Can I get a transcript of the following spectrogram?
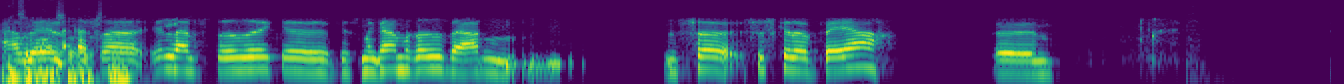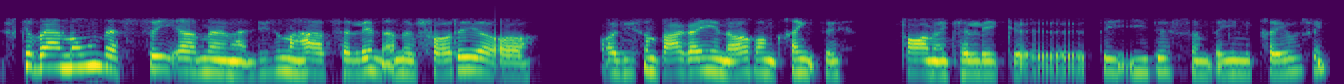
Ja, og altså et eller andet sted, ikke? øh, hvis man gerne vil redde verden, så, så skal der være... Øh, skal være nogen, der ser, at man ligesom har talenterne for det, og, og ligesom bakker en op omkring det, for at man kan lægge øh, det i det, som der egentlig kræves, ikke?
